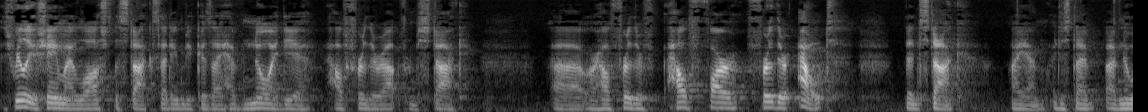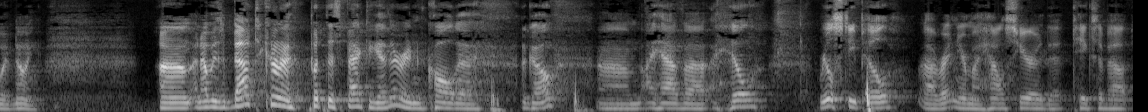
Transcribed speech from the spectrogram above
It's really a shame I lost the stock setting because I have no idea how further out from stock uh, or how further how far further out than stock I am. I just I have, I have no way of knowing. Um, and I was about to kind of put this back together and call it a, a go. Um, I have a, a, hill, real steep hill, uh, right near my house here that takes about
